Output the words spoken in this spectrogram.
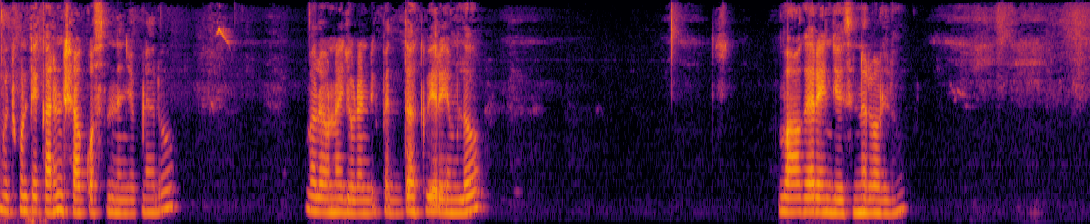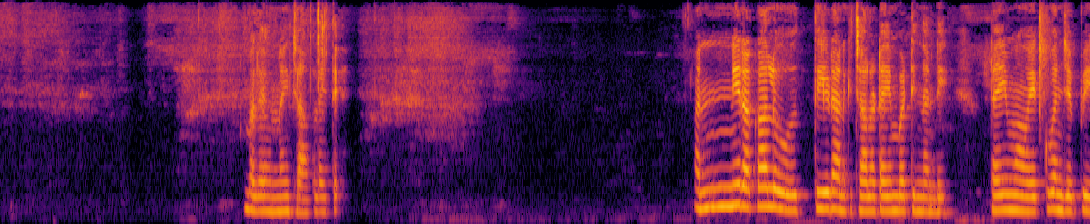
ముట్టుకుంటే కరెంట్ షాక్ వస్తుందని చెప్పినారు. భలే ఉన్నాయి చూడండి పెద్ద అక్వేరియంలో. బాగా అరేంజ్ చేసినారు వాళ్ళు. భలే ఉన్నాయి చేపలు అయితే. అన్ని రకాలు తీయడానికి చాలా టైం పట్టిందండి. టైము ఎక్కువ అని చెప్పి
